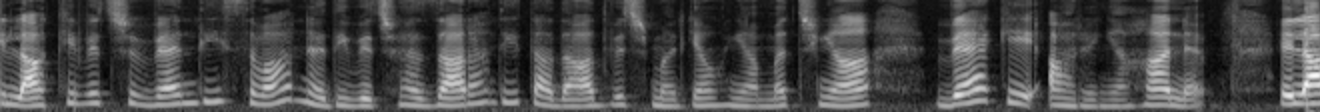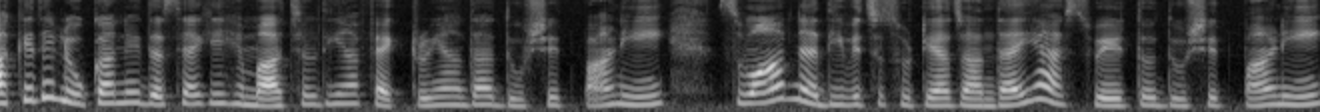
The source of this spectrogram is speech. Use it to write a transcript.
ਇਲਾਕੇ ਵਿੱਚ ਵਹਿੰਦੀ ਸਵਾ ਨਦੀ ਵਿੱਚ ਹਜ਼ਾਰਾਂ ਦੀ ਤਾਦਾਦ ਵਿੱਚ ਮਰੀਆਂ ਹੋਈਆਂ ਮੱਛੀਆਂ ਵਹਿ ਕੇ ਆ ਰਹੀਆਂ ਹਨ। ਇਲਾਕੇ ਦੇ ਲੋਕਾਂ ਨੇ ਦੱਸਿਆ ਕਿ ਹਿਮਾਚਲ ਦੀਆਂ ਫੈਕਟਰੀਆਂ ਦਾ ਦੂਸ਼ਿਤ ਪਾਣੀ ਸਵਾ ਨਦੀ ਵਿੱਚ ਸੁੱਟਿਆ ਜਾਂਦਾ ਹੈ। ਅੱਜ ਸਵੇਰ ਤੋਂ ਦੂਸ਼ਿਤ ਪਾਣੀ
